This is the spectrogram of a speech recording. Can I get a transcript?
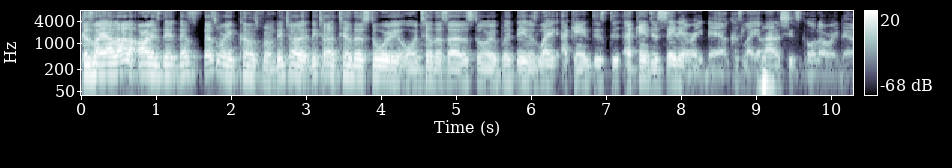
Cause like a lot of artists, that that's that's where it comes from. They try to they try to tell their story or tell their side of the story, but they was like, I can't just do, I can't just say that right now because like a lot of shit's going on right now.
